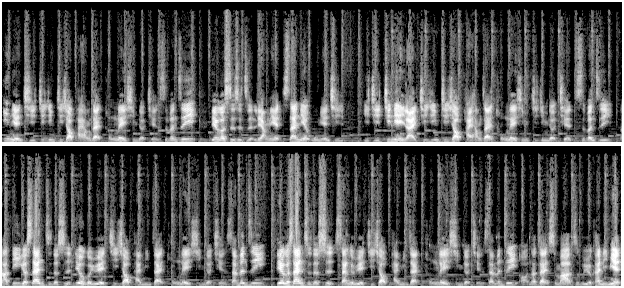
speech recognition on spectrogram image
一年期基金绩效排行在同类型的前四分之一。第二个四是指两年、三年、五年期。以及今年以来基金绩效排行在同类型基金的前四分之一。那第一个三指的是六个月绩效排名在同类型的前三分之一。第二个三指的是三个月绩效排名在同类型的前三分之一。啊，那在 Smart 支付月刊里面。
